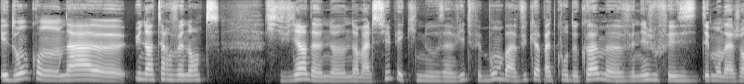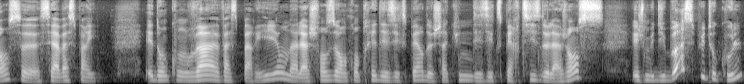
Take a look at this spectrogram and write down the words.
Et donc, on a euh, une intervenante qui vient d'un Normal Sup et qui nous invite, fait bon, bah, vu qu'il n'y a pas de cours de com, euh, venez, je vous fais visiter mon agence, euh, c'est Avas Paris. Et donc, on va à Avas Paris, on a la chance de rencontrer des experts de chacune des expertises de l'agence. Et je me dis, bah, c'est plutôt cool.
